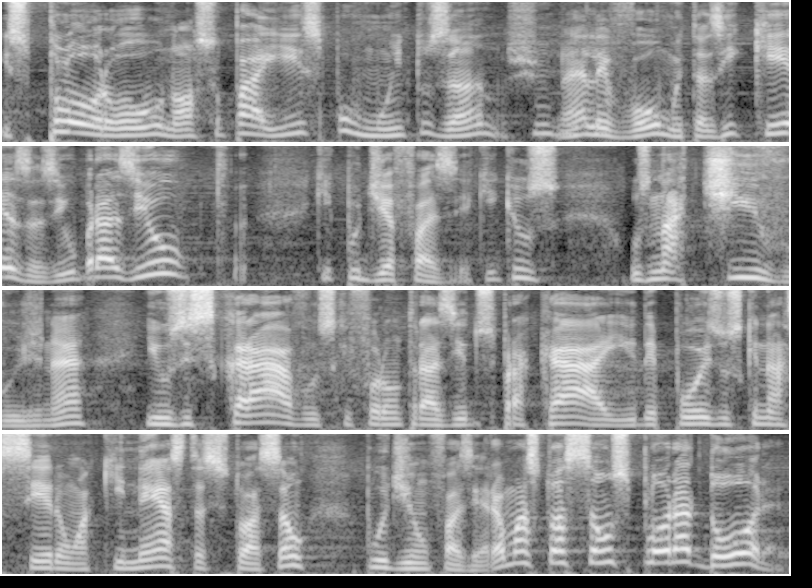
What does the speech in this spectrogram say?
explorou o nosso país por muitos anos, Uhum. né? levou muitas riquezas. E o Brasil, o que podia fazer? O que, que os, os nativos né? e os escravos que foram trazidos para cá e depois os que nasceram aqui nesta situação podiam fazer? Era uma situação exploradora.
